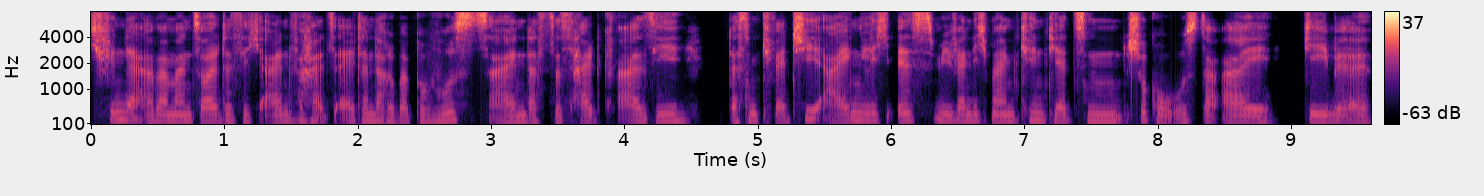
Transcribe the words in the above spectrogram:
Ich finde aber, man sollte sich einfach als Eltern darüber bewusst sein, dass das halt quasi, dass ein Quetschi eigentlich ist, wie wenn ich meinem Kind jetzt ein Schoko-Osterei gebe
